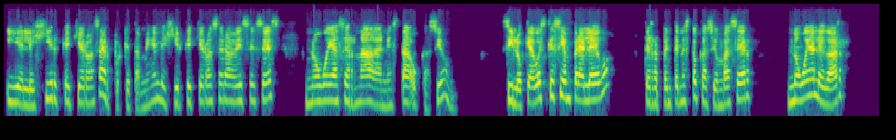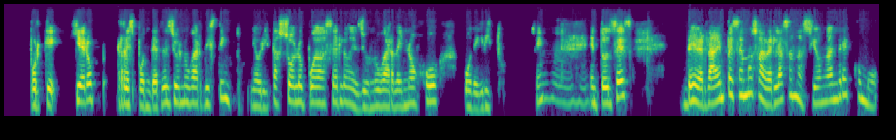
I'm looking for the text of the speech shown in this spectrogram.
y elegir qué quiero hacer, porque también elegir qué quiero hacer a veces es, no voy a hacer nada en esta ocasión. Si lo que hago es que siempre alego, de repente en esta ocasión va a ser, no voy a alegar porque quiero responder desde un lugar distinto y ahorita solo puedo hacerlo desde un lugar de enojo o de grito. ¿sí? Entonces, de verdad empecemos a ver la sanación, André, como,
